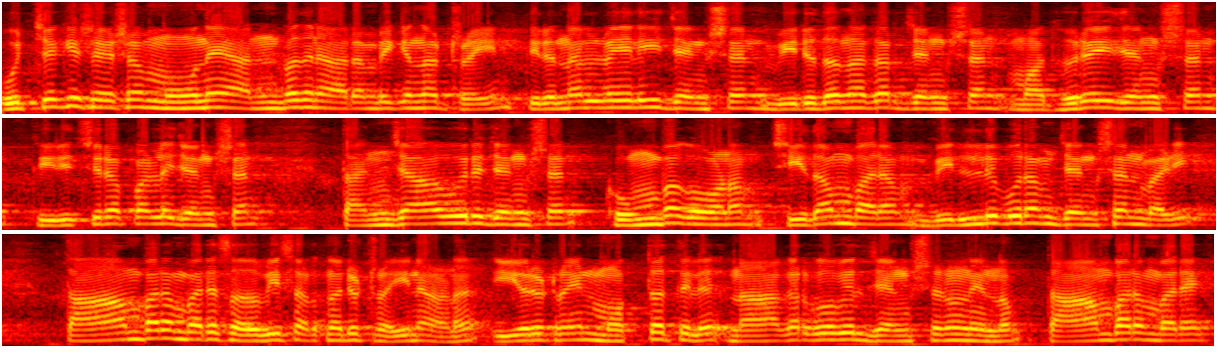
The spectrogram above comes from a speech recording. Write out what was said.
ഉച്ചയ്ക്ക് ശേഷം മൂന്ന് അൻപതിന് ആരംഭിക്കുന്ന train Tirunelveli junction Virudhunagar junction Madurai junction Tiruchirappalli junction Thanjavur junction Kumbakonam Chidambaram Villupuram junction വഴി താമ്പരം വരെ സർവീസ് നടത്തുന്ന ഒരു ട്രെയിനാണ് ഈ ഒരു ട്രെയിൻ മൊത്തത്തിൽ നാഗർകോവിൽ ജംഗ്ഷനിൽ നിന്നും താമ്പരം വരെ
